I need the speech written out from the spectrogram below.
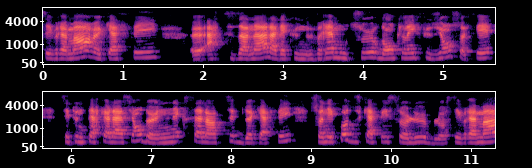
c'est vraiment un café euh, artisanal avec une vraie mouture. Donc, l'infusion se fait, c'est une percolation d'un excellent type de café. Ce n'est pas du café soluble, c'est vraiment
